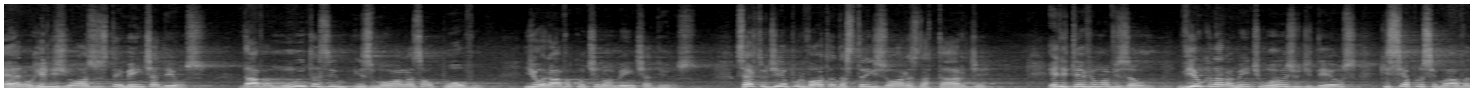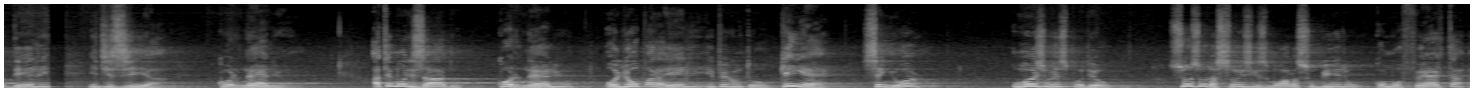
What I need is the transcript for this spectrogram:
eram religiosos temente a Deus, dava muitas esmolas ao povo e orava continuamente a Deus. Certo dia, por volta das três horas da tarde, ele teve uma visão, viu claramente um anjo de Deus que se aproximava dele e dizia: Cornélio. Atemorizado, Cornélio olhou para ele e perguntou: Quem é? Senhor? O anjo respondeu: Suas orações e esmolas subiram como oferta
